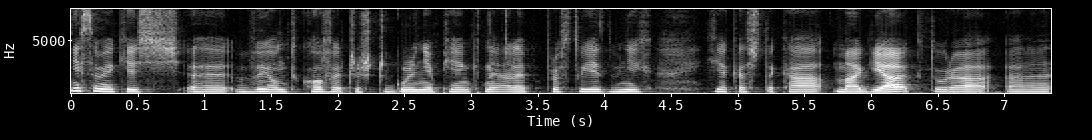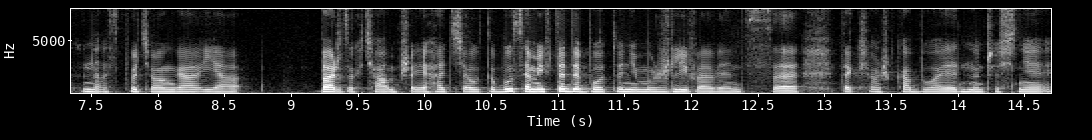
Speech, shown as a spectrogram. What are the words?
nie są jakieś e, wyjątkowe czy szczególnie piękne, ale po prostu jest w nich jakaś taka magia, która e, nas pociąga. Ja bardzo chciałam przejechać się autobusem i wtedy było to niemożliwe, więc e, ta książka była jednocześnie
